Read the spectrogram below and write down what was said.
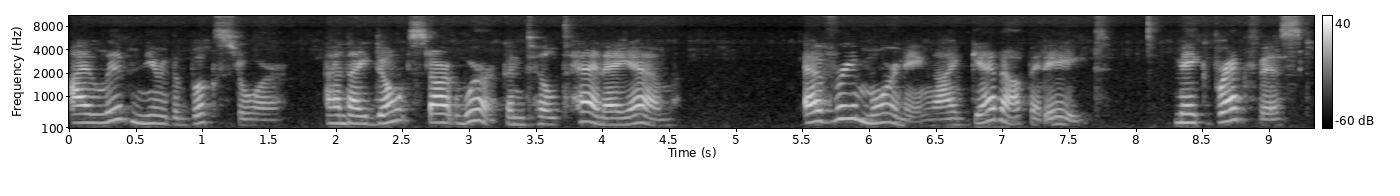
I live near the bookstore and I don't start work until 10 a.m. Every morning I get up at 8, make breakfast,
